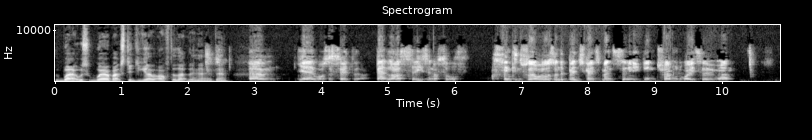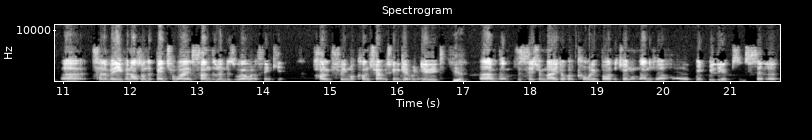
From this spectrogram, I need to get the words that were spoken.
Wales, whereabouts did you go after that then, uh, Dan? Um, yeah, well, as I said, that last season, I sort of, I so I was on the bench against Man City, then travelled away to um, uh, Tel Aviv, and I was on the bench away at Sunderland as well, and I'm thinking, hopefully my contract was going to get renewed. Yeah. Um, then decision made, I got called in by the general manager, uh, Will Williams, and said, look,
